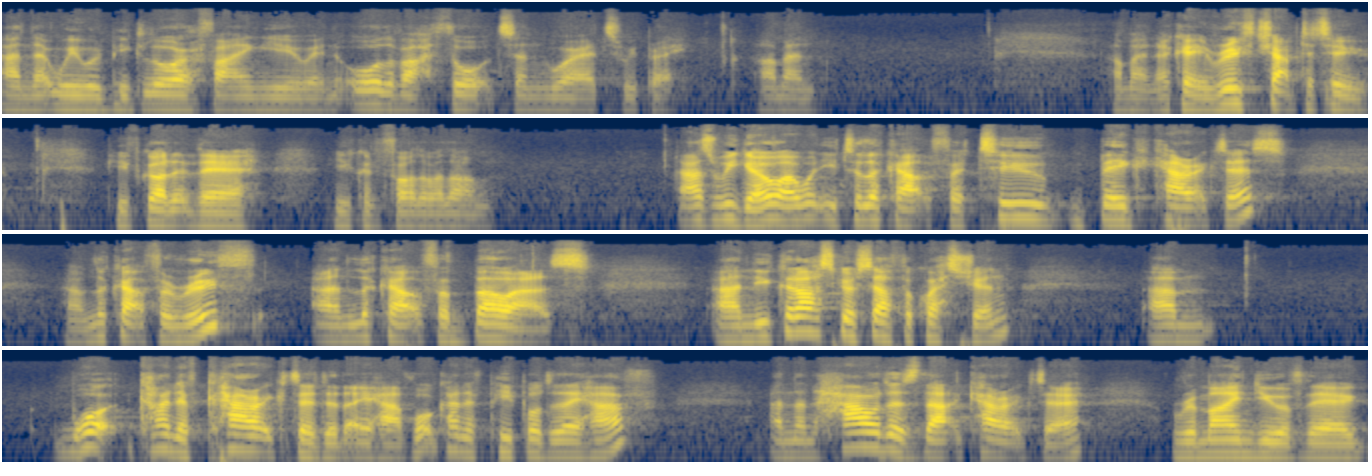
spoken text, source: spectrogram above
and that we would be glorifying you in all of our thoughts and words, we pray. Amen. Amen. Okay, Ruth chapter 2. If you've got it there, you can follow along. As we go, I want you to look out for two big characters. Um, look out for Ruth and look out for Boaz. And you could ask yourself a question um, what kind of character do they have? What kind of people do they have? And then how does that character remind you of their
